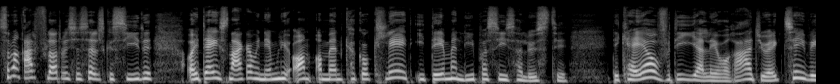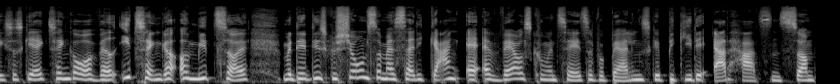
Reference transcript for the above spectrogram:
som er ret flot, hvis jeg selv skal sige det. Og i dag snakker vi nemlig om, om man kan gå klædt i det, man lige præcis har lyst til. Det kan jeg jo, fordi jeg laver radio og ikke tv, så skal jeg ikke tænke over, hvad I tænker om mit tøj. Men det er en diskussion, som er sat i gang af erhvervskommentator på Berlingske, Birgitte Erthardsen, som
